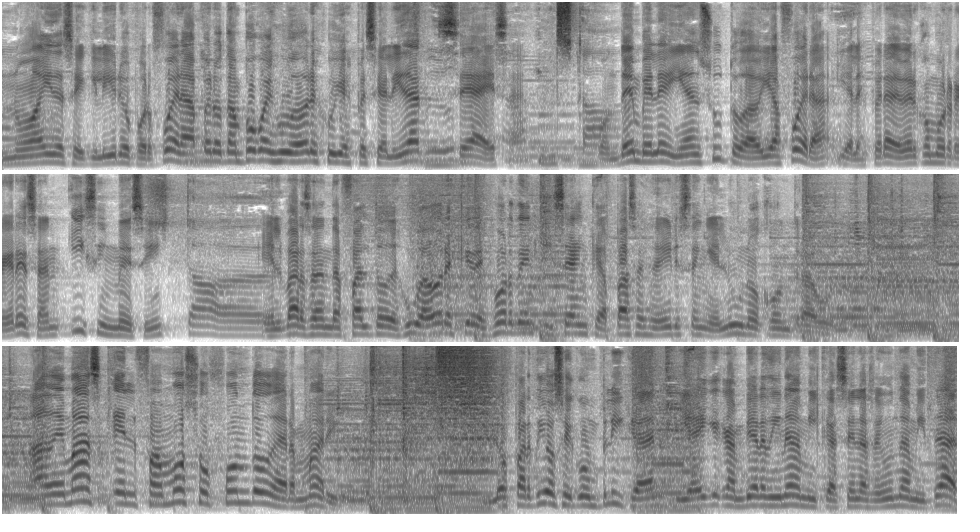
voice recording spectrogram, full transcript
No hay desequilibrio por fuera, pero tampoco hay jugadores cuya especialidad sea esa. Con Dembélé y Ansu todavía fuera y a la espera de ver cómo regresan y sin Messi, el Barça anda falto de jugadores que desborden y sean capaces de irse en el uno contra uno. Además, el famoso fondo de armario. Los partidos se complican y hay que cambiar dinámicas en la segunda mitad.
